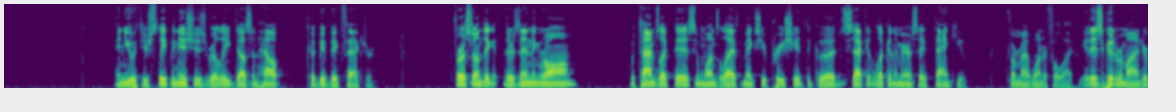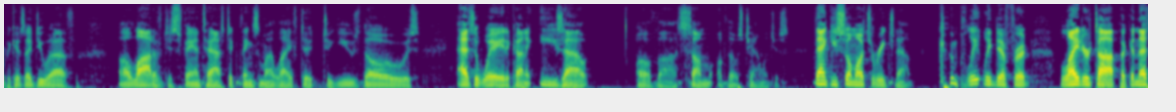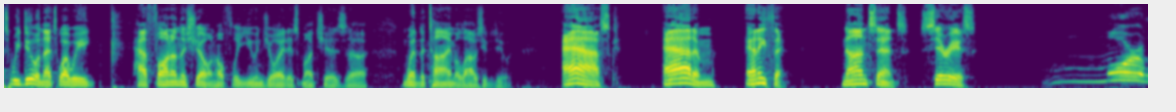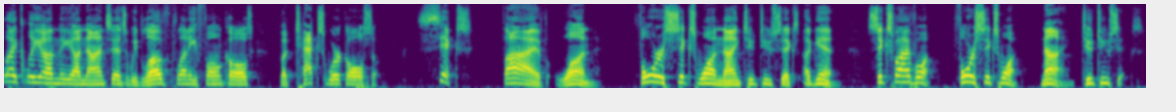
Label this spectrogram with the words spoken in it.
and you with your sleeping issues really doesn't help. Could be a big factor. First, I don't think there's anything wrong with times like this, and one's life makes you appreciate the good. Second, look in the mirror and say, Thank you for my wonderful life. It is a good reminder because I do have a lot of just fantastic things in my life to, to use those as a way to kind of ease out of uh, some of those challenges. Thank you so much for reaching out. Completely different, lighter topic, and that's what we do, and that's why we have fun on the show, and hopefully you enjoy it as much as uh, when the time allows you to do it. Ask Adam anything. Nonsense. Serious. More likely on the uh, nonsense. We'd love plenty of phone calls, but text work also. 651 461 9226. Again, 651 461 9226.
